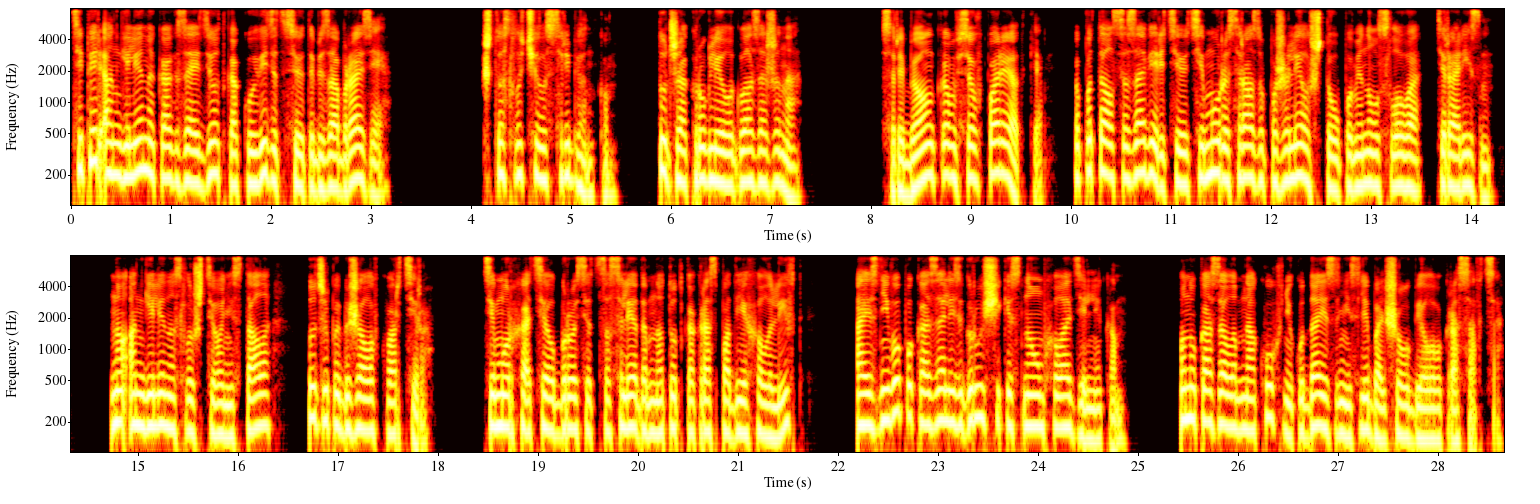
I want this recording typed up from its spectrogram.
Теперь Ангелина как зайдет, как увидит все это безобразие. Что случилось с ребенком? Тут же округлила глаза жена. «С ребенком все в порядке», Попытался заверить ее Тимур и сразу пожалел, что упомянул слово «терроризм». Но Ангелина слушать его не стала, тут же побежала в квартиру. Тимур хотел броситься следом, но тут как раз подъехал лифт, а из него показались грузчики с новым холодильником. Он указал им на кухню, куда и занесли большого белого красавца.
